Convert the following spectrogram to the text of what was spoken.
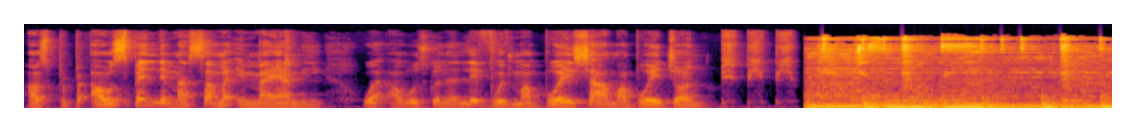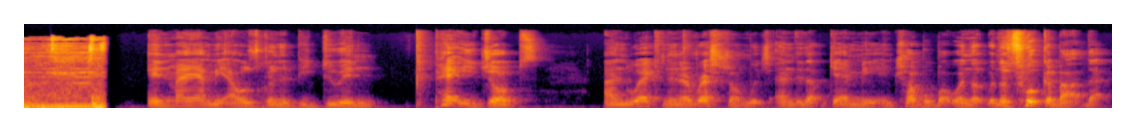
I was prepa- I was spending my summer in Miami where I was gonna live with my boy. Shout out my boy John. Pew, pew, pew. In Miami, I was gonna be doing petty jobs and working in a restaurant, which ended up getting me in trouble. But we're not gonna talk about that.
